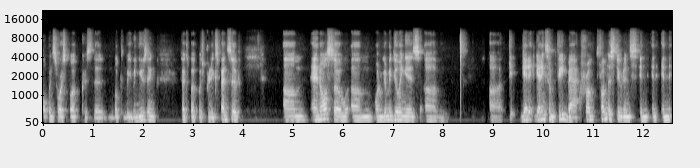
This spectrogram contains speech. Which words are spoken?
open source book, because the book that we've been using, textbook was pretty expensive. Um, and also um, what I'm going to be doing is um, uh, get, getting some feedback from from the students in in in,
